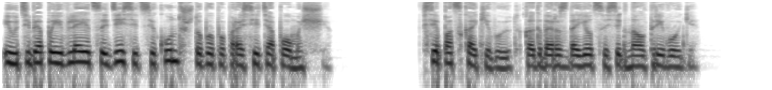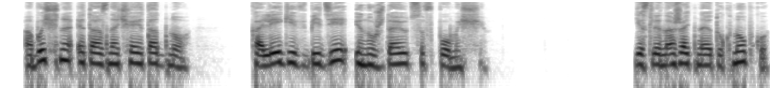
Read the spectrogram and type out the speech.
и у тебя появляется десять секунд, чтобы попросить о помощи. Все подскакивают, когда раздается сигнал тревоги. Обычно это означает одно — коллеги в беде и нуждаются в помощи. Если нажать на эту кнопку,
